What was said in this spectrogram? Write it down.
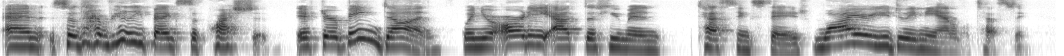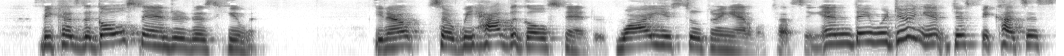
And so that really begs the question if they're being done when you're already at the human testing stage, why are you doing the animal testing? Because the gold standard is human. You know, so we have the gold standard. Why are you still doing animal testing? And they were doing it just because it's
